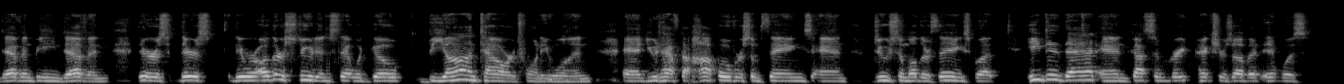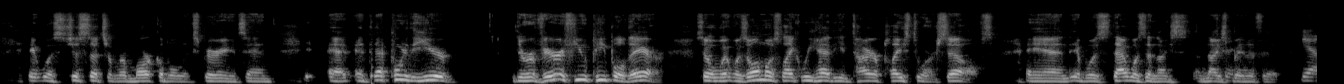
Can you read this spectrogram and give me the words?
Devin being Devin, there's there's there were other students that would go beyond Tower 21 and you'd have to hop over some things and do some other things. But he did that and got some great pictures of it. It was it was just such a remarkable experience. And at, at that point of the year, there were very few people there. So it was almost like we had the entire place to ourselves. And it was, that was a nice, a nice benefit. Yeah,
